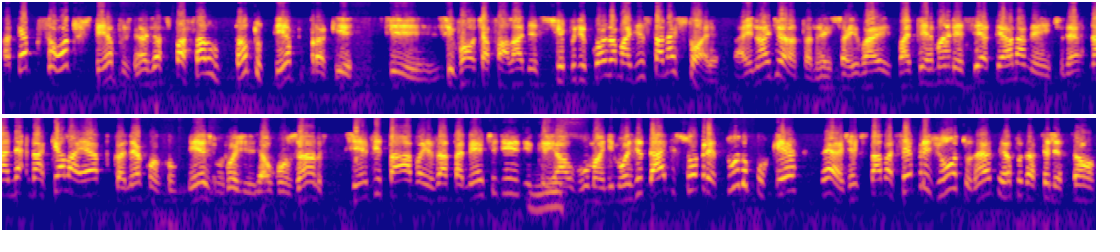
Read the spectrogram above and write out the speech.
até porque são outros tempos, né? Já se passaram tanto tempo para que se, se volte a falar desse tipo de coisa, mas isso está na história. Aí não adianta, né? Isso aí vai, vai permanecer eternamente, né? Na, naquela época, né, mesmo depois de alguns anos, se evitava exatamente de, de criar isso. alguma animosidade, sobretudo porque né, a gente estava sempre junto, né, dentro da seleção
